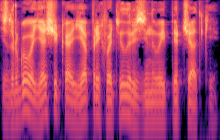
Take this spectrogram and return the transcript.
Из другого ящика я прихватил резиновые перчатки.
